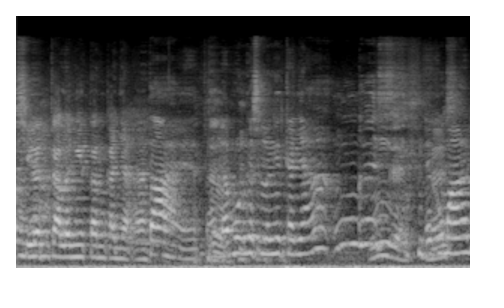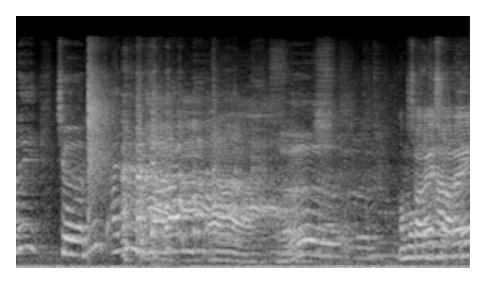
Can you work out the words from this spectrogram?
Sieun kalengitan kanyaan. tah eta lamun geus leungit ka nyaa enggeus. Da kumaha deui ceurik anjing di jalan mah. Ah. Sore-sore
